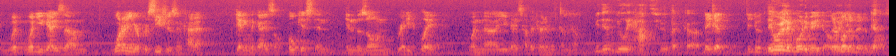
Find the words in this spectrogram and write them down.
And what what do you guys? Um, what are your procedures in kind of getting the guys all focused and in the zone, ready to play when uh, you guys have a tournament coming up? we didn't really have to like. Uh, They get they do it. they were like motivated. They're already. motivated Yeah. themselves.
